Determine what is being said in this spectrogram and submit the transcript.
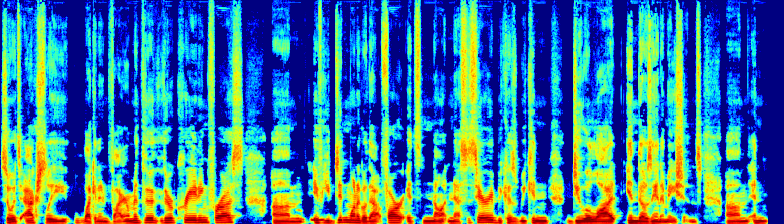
So it's actually like an environment that they're creating for us. Um, mm-hmm. If you didn't want to go that far, it's not necessary because we can do a lot in those animations. Um, and,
